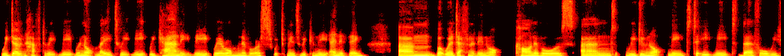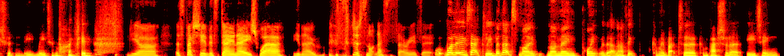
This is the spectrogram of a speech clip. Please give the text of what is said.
We don't have to eat meat. We're not made to eat meat. We can eat meat. We're omnivorous, which means we can eat anything. Um, but we're definitely not carnivores and we do not need to eat meat therefore we shouldn't eat meat in my view. Yeah especially in this day and age where you know it's just not necessary is it? Well exactly but that's my my main point with that and i think coming back to compassionate eating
